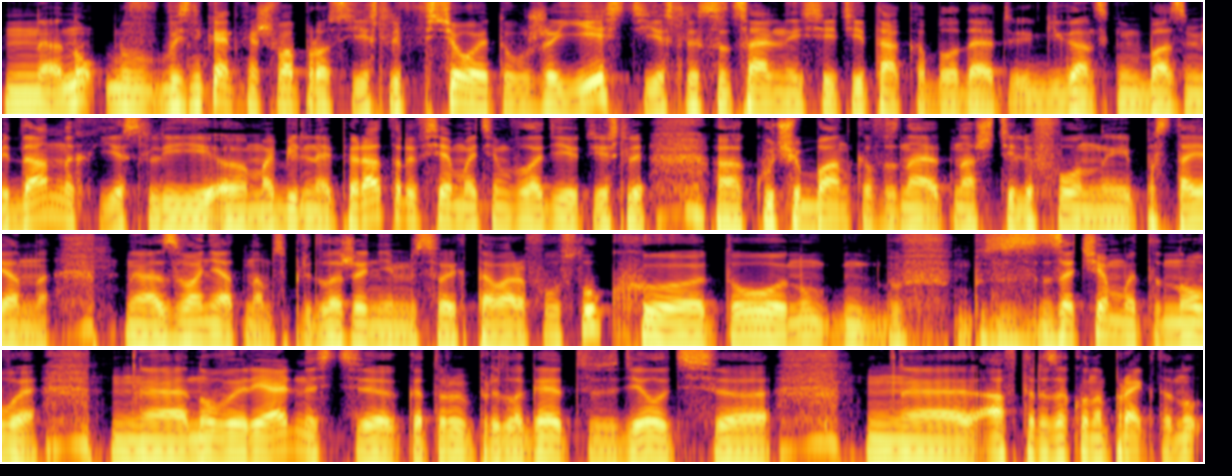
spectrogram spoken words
Ну, возникает, конечно, вопрос, если все это уже есть, если социальные сети и так обладают гигантскими базами данных, если э, мобильные операторы всем этим владеют, если э, куча банков знают наш телефон и постоянно э, звонят нам с предложениями своих товаров и услуг, э, то ну, зачем эта новая, э, новая реальность, которую предлагают сделать делать э, э, авторы законопроекта. Ну,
